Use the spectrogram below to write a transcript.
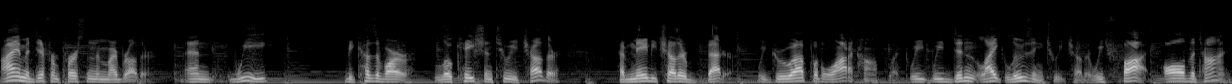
I am a different person than my brother. And we, because of our location to each other, have made each other better. We grew up with a lot of conflict. We, we didn't like losing to each other. We fought all the time.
